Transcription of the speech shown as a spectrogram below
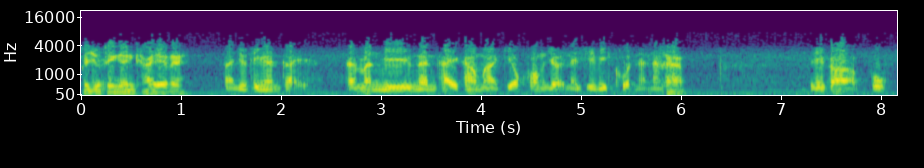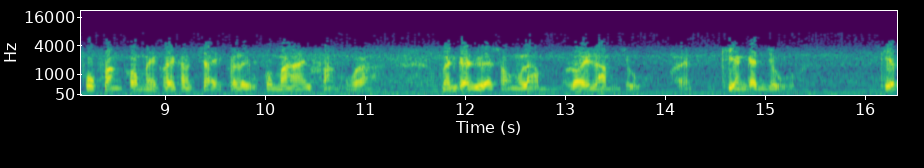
ก็อยู่ที่เงื่อนไขอะนะอ่าอยู่ที่เงื่อนไข แต่มันมีเงื่อนไขเข้ามาเกี่ยวข้องเยอะในชีวิตคนนะนะคครัรับบทีนี้ก็ผู้ผู้ฟังเขาไม่ค่อยเข้าใจก็เลยอุปมาให้ฟังว่า เหมือนกับเรือสองลำลอยลำอยู่เอ่อเคียงกันอยู่ เทียบ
